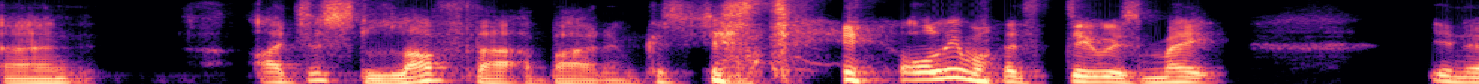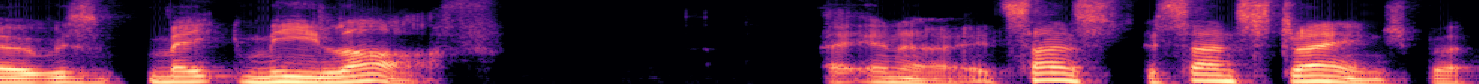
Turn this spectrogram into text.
and I just love that about him because just all he wanted to do was make, you know, was make me laugh. Uh, you know, it sounds it sounds strange, but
